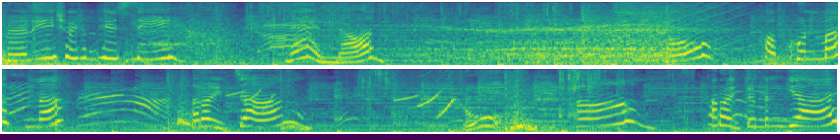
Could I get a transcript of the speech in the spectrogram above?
แมรี่ช่วยฉันทีสิแน่นอนโอ้ขอบคุณมากนะ อร่อยจัง Cool. อ๋ออร่อยจนบรรยาย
